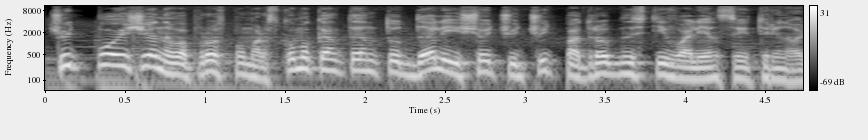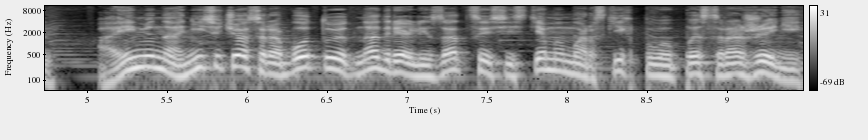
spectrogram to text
Чуть позже на вопрос по морскому контенту дали еще чуть-чуть подробностей Валенсии 3.0. А именно, они сейчас работают над реализацией системы морских PvP сражений.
